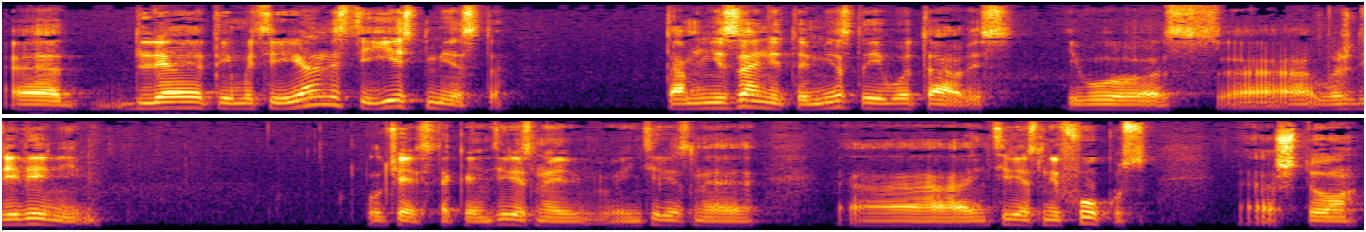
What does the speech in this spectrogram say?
э, для этой материальности есть место. Там не занято место его тавис, его с э, вожделениями. Получается такая интересная, интересная, э, интересный фокус, что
